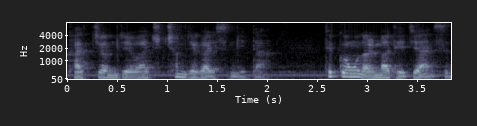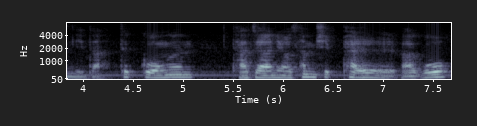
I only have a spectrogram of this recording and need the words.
가점제와 추첨제가 있습니다. 특공은 얼마 되지 않습니다. 특공은 다자녀 38가구,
